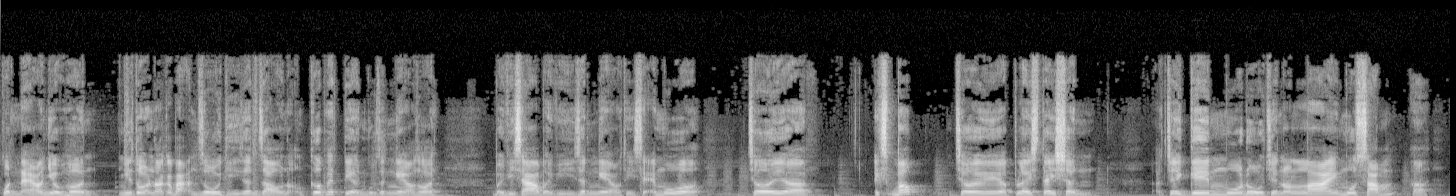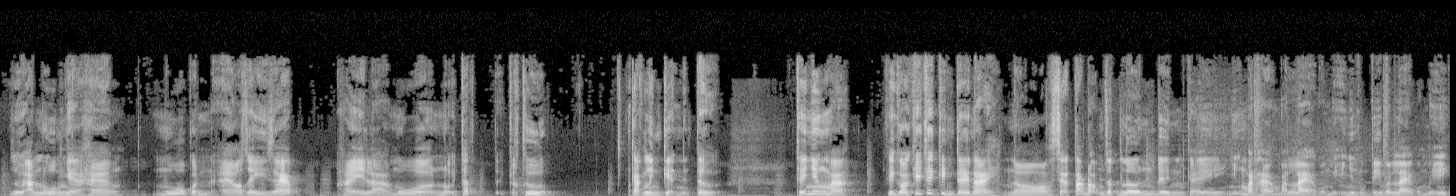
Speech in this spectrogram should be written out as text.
quần áo nhiều hơn. Như tôi nói các bạn rồi thì dân giàu nó cũng cướp hết tiền của dân nghèo thôi. Bởi vì sao? Bởi vì dân nghèo thì sẽ mua chơi uh, Xbox, chơi uh, PlayStation, uh, chơi game, mua đồ trên online, mua sắm, uh, rồi ăn uống nhà hàng, mua quần áo giày dép hay là mua nội thất các thứ, các linh kiện điện tử. Thế nhưng mà cái gói kích thích kinh tế này nó sẽ tác động rất lớn đến cái những mặt hàng bán lẻ của Mỹ, những công ty bán lẻ của Mỹ.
